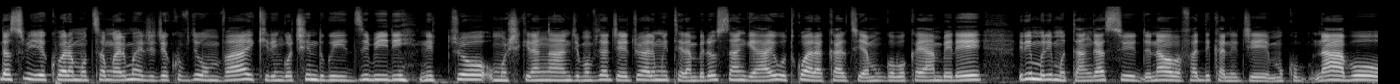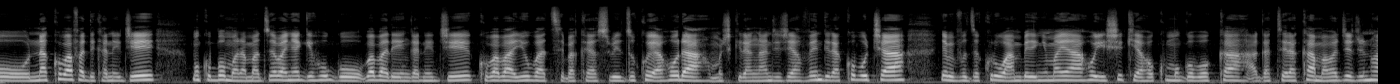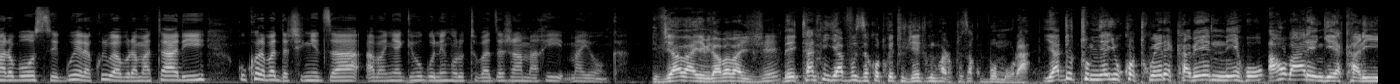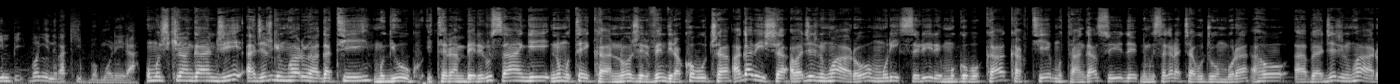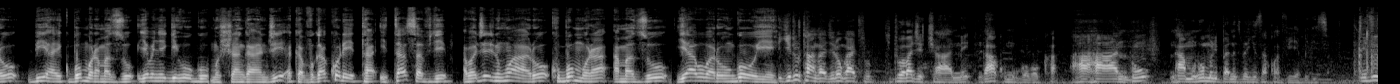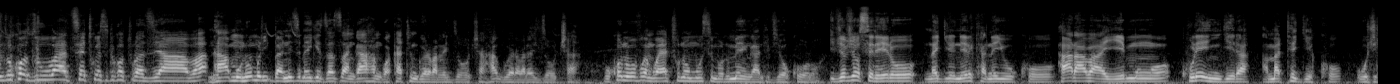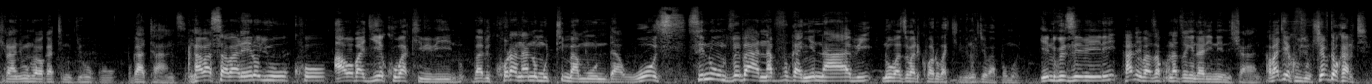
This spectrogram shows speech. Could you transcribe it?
ndasubiye kubaramutsa mwarimu hejeje kubyumva ikiringo c'indwi zibiri nico umushikiranganji mu vyajeje harimo iterambere rusange yahaye utwara carte ya mugoboka ya mbere iri muri Mutanga Sud nabo bafadikanije nabo nako bafadikanije mu kubomora amazu y'abanyagihugu babarenganije kuba bayubatse bakayasubiza uko yahora umushikira umushikiranganji Gervais Ndirakobuca yabivuze kuri wa mbere nyuma yaho yishikiye aho kumugoboka agatera kama abajeje intwaro bose guhera kuri babura matari gukora badacinyiriza abanyagihugu n'inkuru tubaza jean marie mayonga ibyabaye birababaje leta ntiyavuze ko twe tujejwe intwaro tuza kubomora yadutumye yuko twereka beneho aho barengeye akarimbi bonyine bakibomorera umushikiranganje ajejwe intwaro hagati mu gihugu iterambere rusange n'umutekano Gervain Dirakobuca agabisha abajejwe intwaro muri serire mugoboka quartier mutanga sud ni mu gisagara ca Bujumbura aho abajejwe intwaro bihaye kubomora amazu y'abanyagihugu mushanganje akavuga ko leta itasabye abajejwe intwaro kubomora amazu yabo barongoye igitutangajiro ngacyo kitubabaje cyane ngaha kumugoboka aha hantu nta muntu wo muri banizime yigeze akaviyabiliza izi nzu uko zubatse twese turiko turazihaba nta muntu wo muri banizime yigeze aza ngaha ngo akati ngo bararizoca ngo bararizoca kuko nuvuga ngo yacu no munsi mu rumenga ntivyokoroha ivyo vyose rero nagire nerekane yuko harabayemo kurengera amategeko ubushikiranje umuntu hagati mu gihugu bwatanze nkabasaba rero yuko abo bagiye kubaka ibi bintu babikorana n'umutima munda wose sinumve banavuganye nabi nubazo bari kubarubakira ibintu byo babomoye indwi zibiri kandi baza ko nazo nyine ari nini cyane abagiye kubyumva chef de quartier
